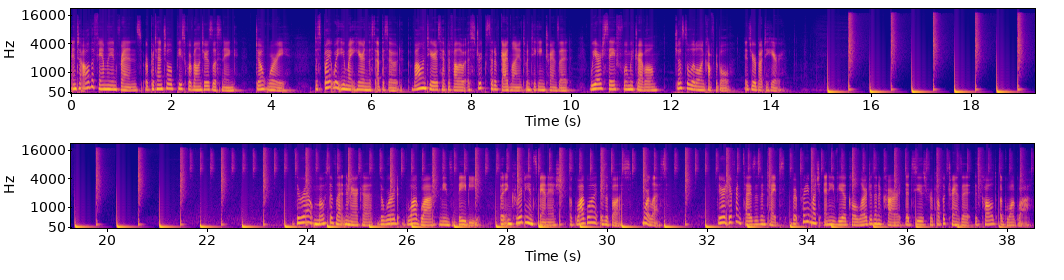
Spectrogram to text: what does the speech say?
And to all the family and friends or potential Peace Corps volunteers listening, don't worry. Despite what you might hear in this episode, volunteers have to follow a strict set of guidelines when taking transit. We are safe when we travel, just a little uncomfortable, as you're about to hear. Throughout most of Latin America, the word guagua means baby, but in Caribbean Spanish, a guagua is a bus, more or less. There are different sizes and types, but pretty much any vehicle larger than a car that's used for public transit is called a guagua.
